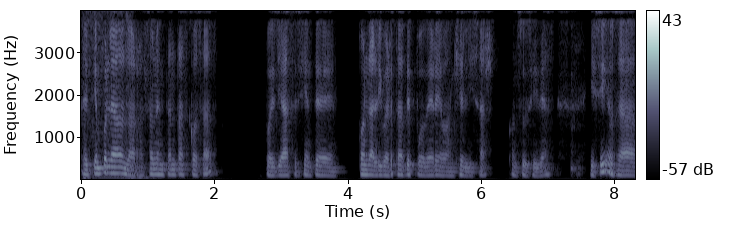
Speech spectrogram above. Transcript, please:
el tiempo le ha dado la razón en tantas cosas, pues ya se siente con la libertad de poder evangelizar con sus ideas. Y sí, o sea,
